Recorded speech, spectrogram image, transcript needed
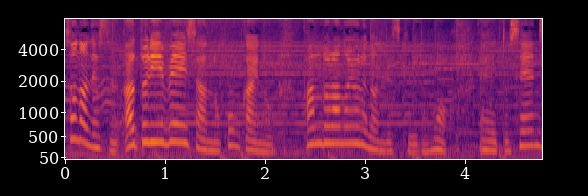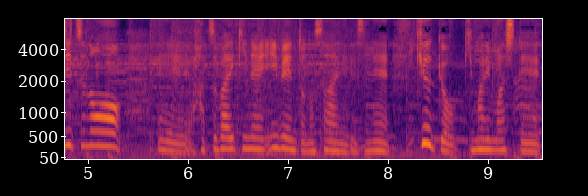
そうなんです。アートリー・ベイさんの今回のパンドラの夜なんですけれども、えー、と先日の、えー発売記念イベントの際にですね急遽決まりまして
